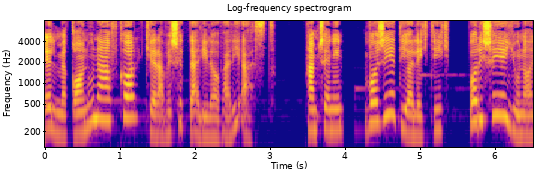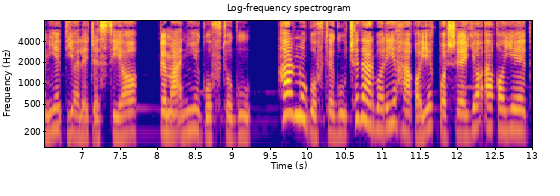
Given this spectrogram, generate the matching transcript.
علم قانون افکار که روش دلیلاوری است. همچنین واژه دیالکتیک با ریشه یونانی دیالجستیا به معنی گفتگو هر نوع گفتگو چه درباره حقایق باشه یا عقاید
